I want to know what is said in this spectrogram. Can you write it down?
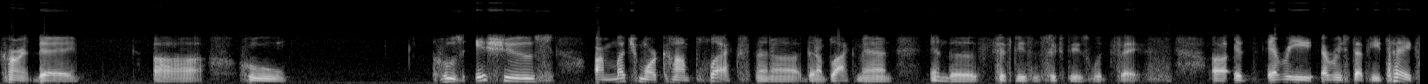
current day, uh, who whose issues are much more complex than a than a black man in the 50s and 60s would face. Uh, it, every every step he takes,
